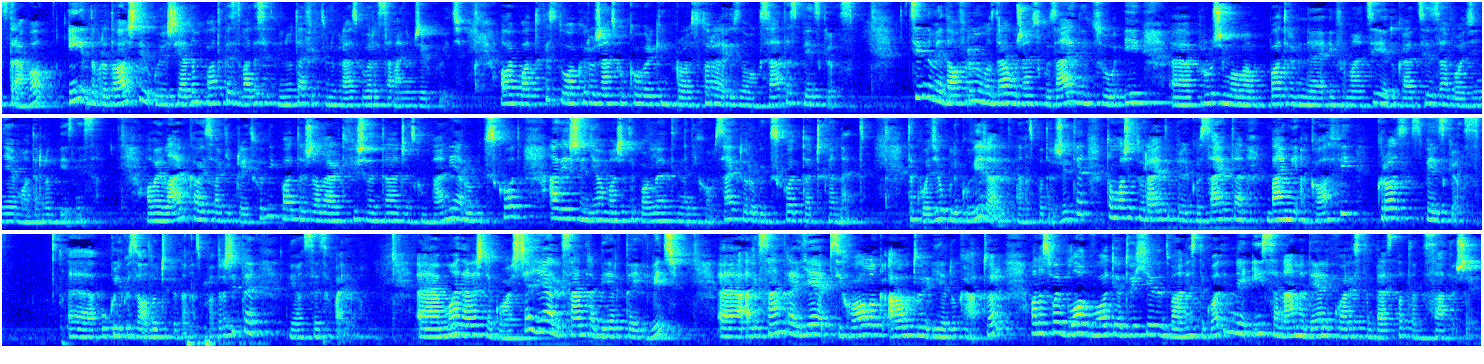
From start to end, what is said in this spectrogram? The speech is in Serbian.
Zdravo i dobrodošli u još jedan podcast 20 minuta efektivnog razgovora sa Vanjom Živković. Ovaj podcast u okviru ženskog coworking prostora iz Novog Sada Space Girls. Cilj nam je da oformimo zdravu žensku zajednicu i e, pružimo vam potrebne informacije i edukacije za vođenje modernog biznisa. Ovaj live, kao i svaki prethodnik, podržala je Artificial Intelligence kompanija Rubik's Code, a više njeo možete pogledati na njihovom sajtu rubikscode.net. Takođe, ukoliko vi želite da nas podržite, to možete uraditi preko sajta Buy Me a Coffee kroz Space Girls. E, ukoliko se odlučite da nas podržite, mi vam se zahvaljamo. E, moja današnja gošća je Aleksandra Birta Ilić. E, Aleksandra je psiholog, autor i edukator. Ona svoj blog vodi od 2012. godine i sa nama deli koristan besplatan sadržaj.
